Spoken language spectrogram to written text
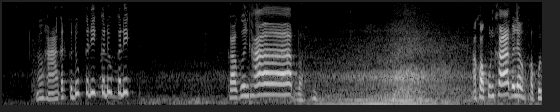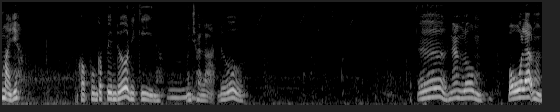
ๆเอาหางกระกระดุกกระดิกกระดุกกระดิกขอบคุณครับเอาขอบคุณครับเร็วๆขอบคุณใหม่ดิขอบคุณก็เป็นเด้อนิกกี้นะมันฉลาดเด้อเออ นั่งลงโปแล้วนั่น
